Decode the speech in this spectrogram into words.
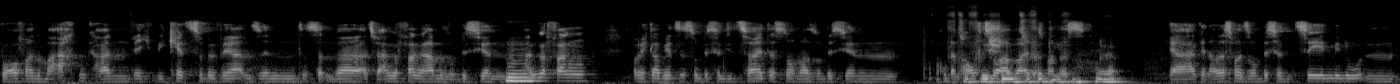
worauf man nochmal achten kann, welche, wie Cats zu bewerten sind. Das hatten wir, als wir angefangen haben, so ein bisschen mhm. angefangen. Aber ich glaube, jetzt ist so ein bisschen die Zeit, das nochmal so ein bisschen dann aufzuarbeiten, zu dass man das. Ja ja, genau, dass man so ein bisschen zehn Minuten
